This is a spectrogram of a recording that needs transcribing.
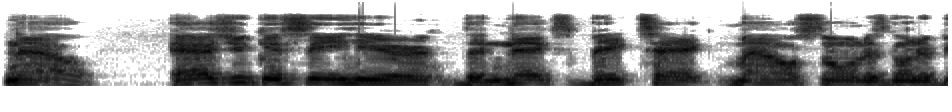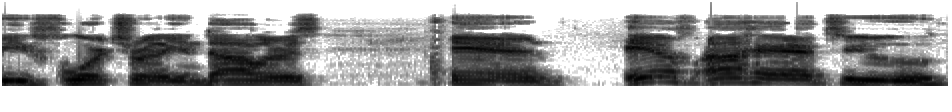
Now, as you can see here, the next big tech milestone is going to be $4 trillion. And if I had to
